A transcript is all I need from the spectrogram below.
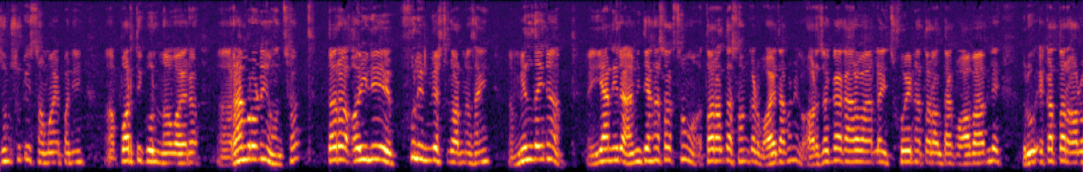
जुनसुकै समय पनि प्रतिकूल नभएर राम्रो नै हुन्छ। तर अहिले फुल इन्भेस्ट गर्न चाहिँ मिल्दैन। यहाँनिर हामी देख्न सक्छौँ तरलता सङ्कट भए तापनि घर जग्गा कारोबारलाई छोएन तरलताको अभावले रु एकात्तर अर्ब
